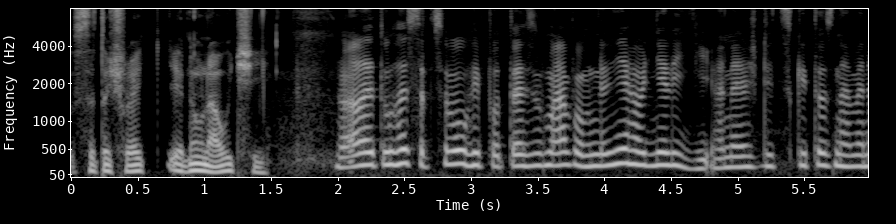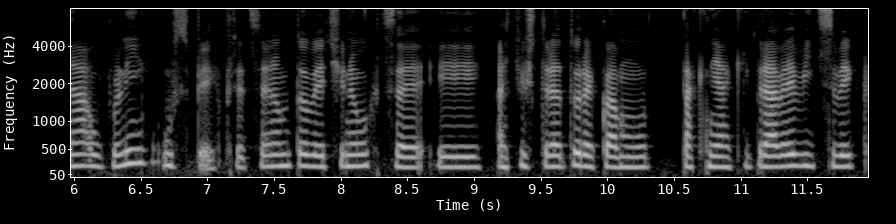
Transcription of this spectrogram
se to člověk jednou naučí. No ale tuhle srdcovou hypotézu má poměrně hodně lidí a ne vždycky to znamená úplný úspěch. Přece jenom to většinou chce i, ať už teda tu reklamu, tak nějaký právě výcvik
